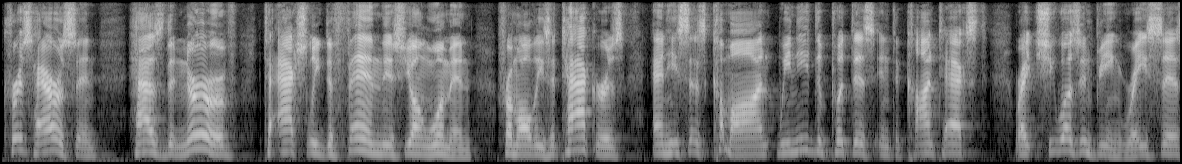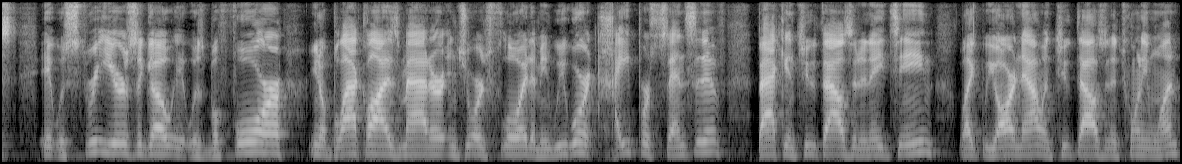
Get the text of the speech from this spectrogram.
Chris Harrison has the nerve to actually defend this young woman from all these attackers. And he says, come on, we need to put this into context right? She wasn't being racist. It was three years ago. It was before, you know, Black Lives Matter and George Floyd. I mean, we weren't hypersensitive back in 2018 like we are now in 2021.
